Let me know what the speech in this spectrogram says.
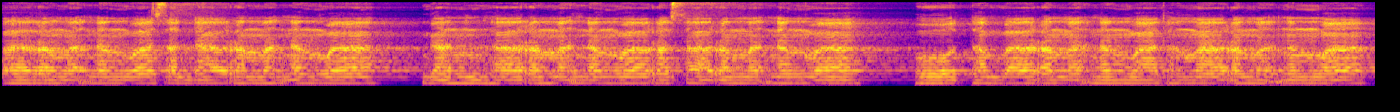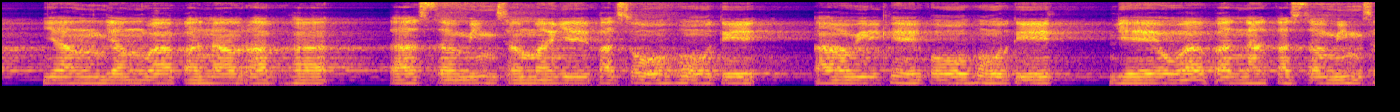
ปารมณังวาสัดดารมณังวากันธารมนังวารสารมนังวาโอทับารมนังวาธรรมารมนังวา ยังยังวาปนารับภะตัสมิงสมัยปัสโสโหติอาวิเคโกโหติเยวะปนาตัสมิงส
